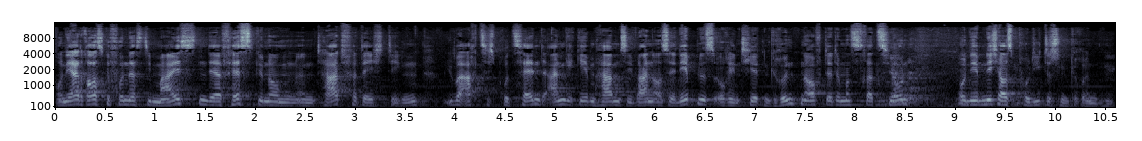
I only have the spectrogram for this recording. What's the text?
Und er hat herausgefunden, dass die meisten der festgenommenen Tatverdächtigen, über 80 Prozent, angegeben haben, sie waren aus erlebnisorientierten Gründen auf der Demonstration und eben nicht aus politischen Gründen.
